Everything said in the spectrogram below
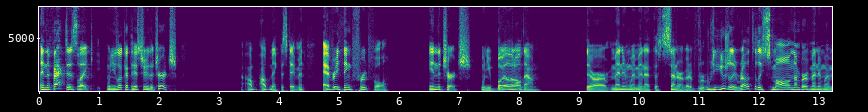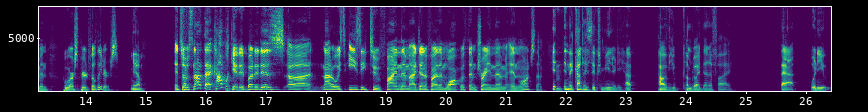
And the fact is, like when you look at the history of the church, I'll I'll make the statement: everything fruitful in the church, when you boil it all down, there are men and women at the center of it. Usually, a relatively small number of men and women who are spirit-filled leaders. Yeah. And so it's not that complicated, but it is uh, not always easy to find them, identify them, walk with them, train them, and launch them. In, in the context of community, how how have you come to identify that? What do you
